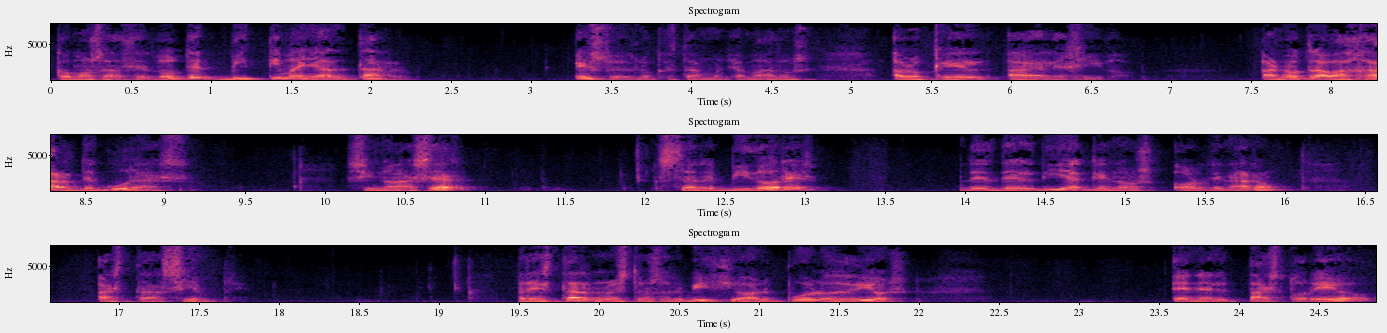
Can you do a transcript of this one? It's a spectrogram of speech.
como sacerdote, víctima y altar. Eso es lo que estamos llamados, a lo que Él ha elegido. A no trabajar de curas, sino a ser servidores desde el día que nos ordenaron hasta siempre. Prestar nuestro servicio al pueblo de Dios en el pastoreo,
